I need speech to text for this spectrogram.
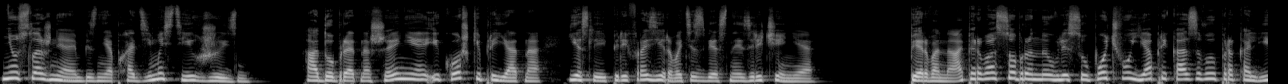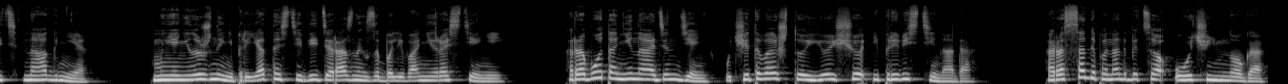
не усложняя без необходимости их жизнь. А добрые отношения и кошке приятно, если перефразировать известное изречение. Первонаперво собранную в лесу почву я приказываю прокалить на огне. Мне не нужны неприятности в виде разных заболеваний растений. Работа не на один день, учитывая, что ее еще и привести надо. Рассады понадобится очень много,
